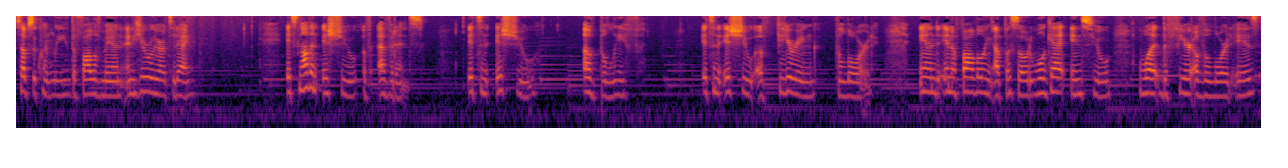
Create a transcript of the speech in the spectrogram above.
subsequently the fall of man, and here we are today. It's not an issue of evidence, it's an issue of belief. It's an issue of fearing the Lord. And in a following episode, we'll get into what the fear of the Lord is.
